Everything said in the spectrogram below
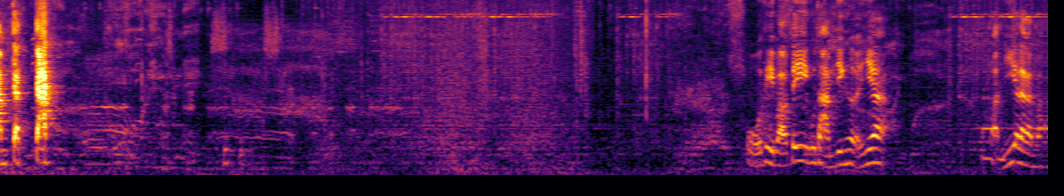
ามจัดจัดโอ้โหทีบาลตี้กูถามจริงเหอะไอ้เฮียหล่อนเฮียอะไรกันวะ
